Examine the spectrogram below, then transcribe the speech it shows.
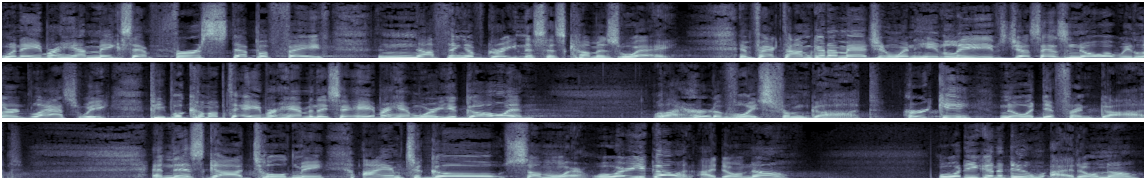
When Abraham makes that first step of faith, nothing of greatness has come his way. In fact, I'm going to imagine when he leaves, just as Noah we learned last week, people come up to Abraham and they say, Abraham, where are you going? Well, I heard a voice from God. Herki? No, a different God. And this God told me, I am to go somewhere. Well, where are you going? I don't know. Well, what are you going to do? I don't know.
